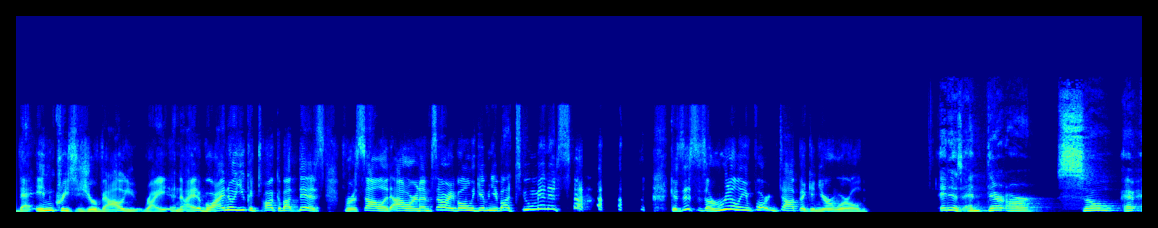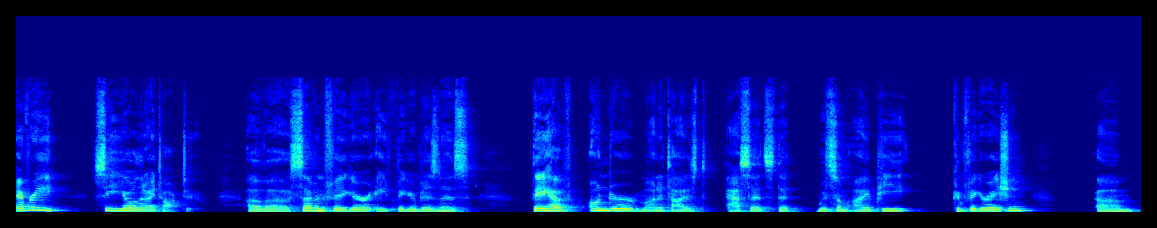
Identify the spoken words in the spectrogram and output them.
that increases your value, right? And I, well, I know you could talk about this for a solid hour, and I'm sorry I've only given you about two minutes because this is a really important topic in your world. It is, and there are so every CEO that I talk to of a seven figure, eight figure business, they have under monetized assets that with some IP configuration, um,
